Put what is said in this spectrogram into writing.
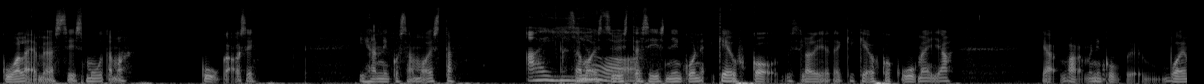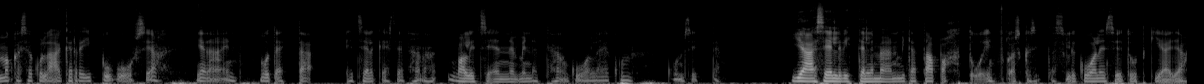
kuolee myös siis muutama kuukausi ihan niin kuin samoista Ai samoista joo. syistä siis niin kuin keuhko, sillä oli jotenkin keuhkokuume ja, ja var, niin kuin voimakas joku lääkeriippuvuus ja, ja näin. Mutta että, että selkeästi, että hän valitsi ennemmin, että hän kuolee, kun, kun sitten jää selvittelemään, mitä tapahtui, koska sitten tässä oli kuolinsyytutkija ja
